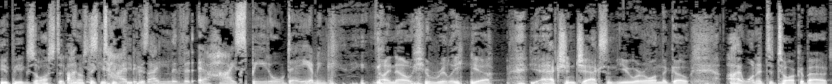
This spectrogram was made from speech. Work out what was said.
you'd be exhausted. I I'm don't just think you could tired keep because it- I live at a high speed all day. I mean, I know you really, yeah. Action Jackson, you are on the go. I wanted to talk about.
